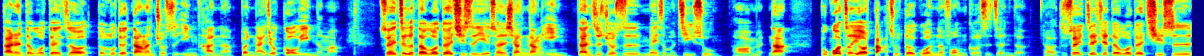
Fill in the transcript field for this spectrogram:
担任德国队之后，德国队当然就是硬汉呐，本来就够硬了嘛。所以这个德国队其实也算相当硬，但是就是没什么技术啊。那不过这有打出德国人的风格是真的啊。所以这届德国队其实，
